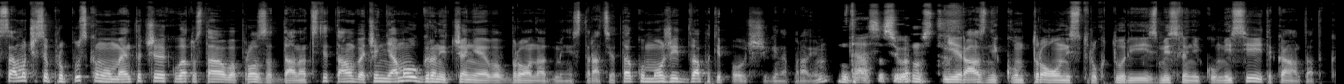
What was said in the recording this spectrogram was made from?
Само, че се пропуска момента, че когато става въпрос за данъците, там вече няма ограничения в броя на администрацията. Ако може и два пъти повече ще ги направим. Да, със сигурност. И разни контролни структури, измислени комисии и така нататък.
